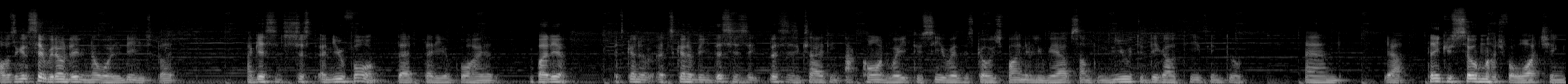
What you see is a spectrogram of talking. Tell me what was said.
I was gonna say we don't really know what it is, but I guess it's just a new form that, that he acquired. But yeah, it's gonna it's gonna be this is this is exciting i can't wait to see where this goes finally we have something new to dig our teeth into and yeah thank you so much for watching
